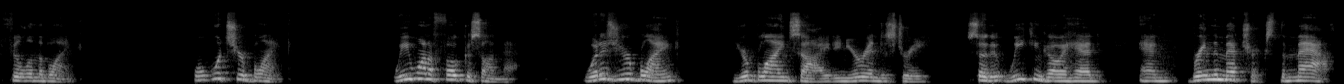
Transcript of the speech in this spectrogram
fill in the blank. Well, what's your blank? We want to focus on that. What is your blank, your blind side in your industry, so that we can go ahead and bring the metrics, the math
